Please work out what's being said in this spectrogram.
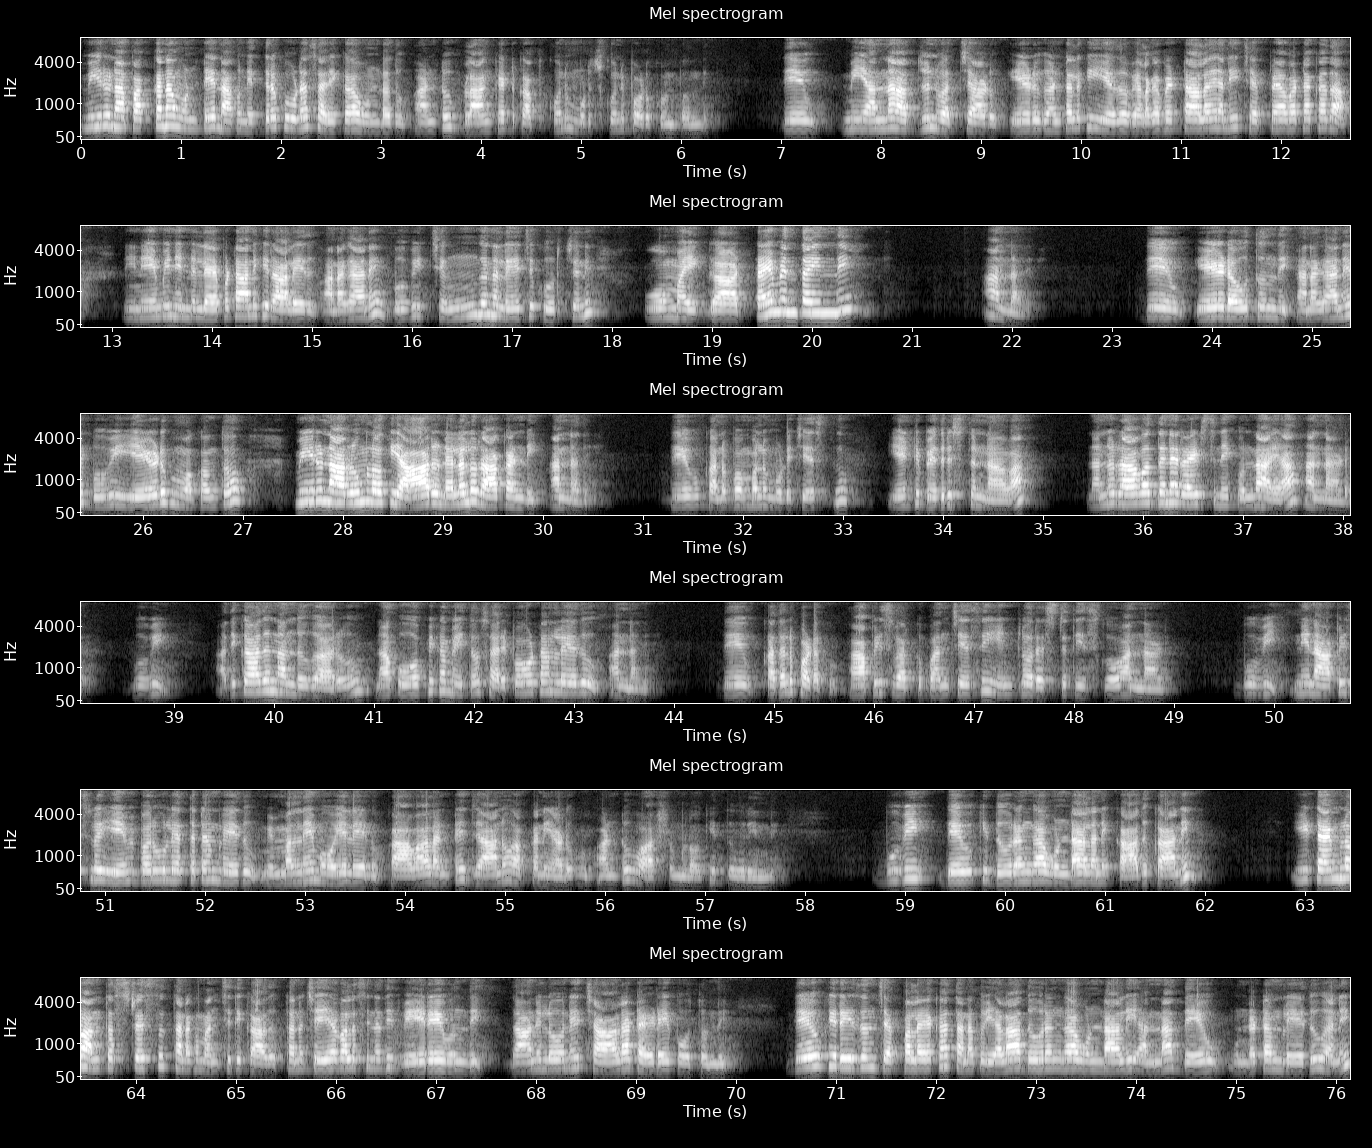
మీరు నా పక్కన ఉంటే నాకు నిద్ర కూడా సరిగా ఉండదు అంటూ బ్లాంకెట్ కప్పుకొని ముడుచుకొని పడుకుంటుంది. దేవ్ మీ అన్న అర్జున్ వచ్చాడు. ఏడు గంటలకి ఏదో వెలగబెట్టాలని చెప్పావట కదా. నేనేమి నిన్ను లేపటానికి రాలేదు. అనగానే భువి చెంగున లేచి కూర్చుని ఓ మై గాడ్ టైం ఎంత అయింది అన్నది. దేవ్ ఏడవుతుంది. అనగానే భువి ఏడుపు ముఖంతో మీరు నా రూమ్లోకి ఆరు నెలలు రాకండి అన్నది. దేవు కనుబొమ్మలు ముడి చేస్తూ ఏంటి బెదిరిస్తున్నావా? నన్ను రావద్దనే రైట్స్ నీకున్నాయా? అన్నాడు. భువి అది కాదు నందు గారు నాకు ఓపిక మీతో సరిపోవటం లేదు అన్నది. దేవ్ కథలు పడకు. ఆఫీస్ వర్క్ బంద్ చేసి ఇంట్లో రెస్ట్ తీసుకో అన్నాడు. భువి నేను ఆఫీస్లో ఏమి బరువులు ఎత్తటం లేదు మిమ్మల్నే మోయలేను. కావాలంటే జాను అక్కని అడుగు అంటూ వాష్రూంలోకి దూరింది. భువి దేవుకి దూరంగా ఉండాలని కాదు కానీ ఈ టైంలో అంత స్ట్రెస్ తనకు మంచిది కాదు. తను చేయవలసినది వేరే ఉంది. దానిలోనే చాలా టైర్డ్ అయిపోతుంది దేవుకి రీజన్ చెప్పలేక తనకు ఎలా దూరంగా ఉండాలి అన్న దేవ్ ఉండటం లేదు అని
